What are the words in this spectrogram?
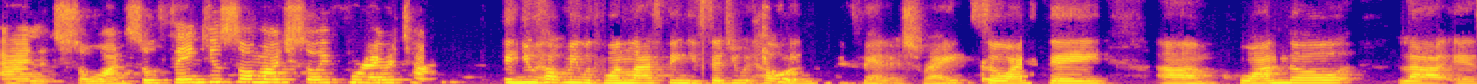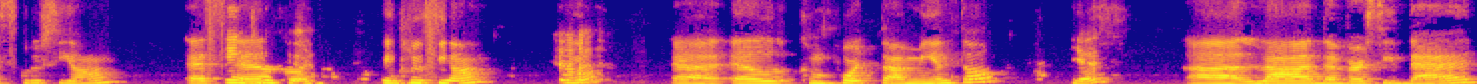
and so on. So thank you so much, Zoe, for your time. Can you help me with one last thing? You said you would help sure. me with my Spanish, right? So I say, um, cuando la exclusión es inclusión, el, inclusión uh-huh. uh, el comportamiento, yes, uh, la diversidad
